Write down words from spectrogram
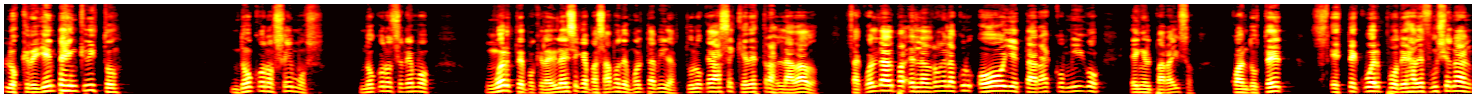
los creyentes en Cristo no conocemos, no conoceremos muerte, porque la Biblia dice que pasamos de muerte a vida. Tú lo que haces es que trasladado. ¿Se acuerda el, ladrón en la cruz? Hoy estarás conmigo en el paraíso. Cuando usted, este cuerpo deja de funcionar,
